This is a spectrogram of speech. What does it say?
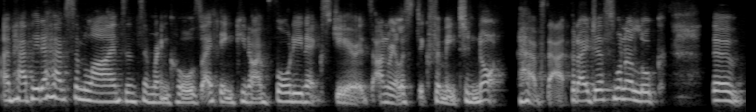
I'm happy to have some lines and some wrinkles. I think, you know, I'm 40 next year. It's unrealistic for me to not have that, but I just want to look the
